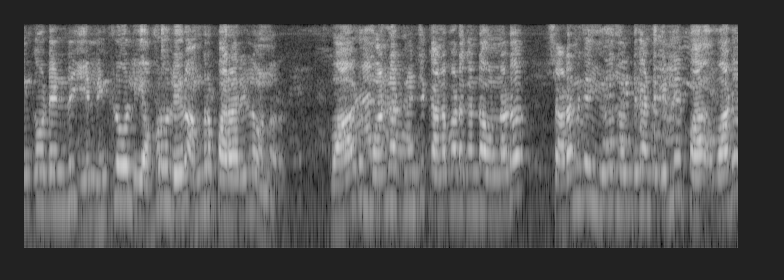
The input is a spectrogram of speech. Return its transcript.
ఇంకోటి ఏంటంటే వీళ్ళ ఇంట్లో వాళ్ళు ఎవరు లేరు అందరూ పరారీలో ఉన్నారు. వాడు మొన్నటి నుంచి కనపడకుండా ఉన్నాడు. సడన్గా ఈ రోజు ఒంటి గంటకి వెళ్ళి వాడు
